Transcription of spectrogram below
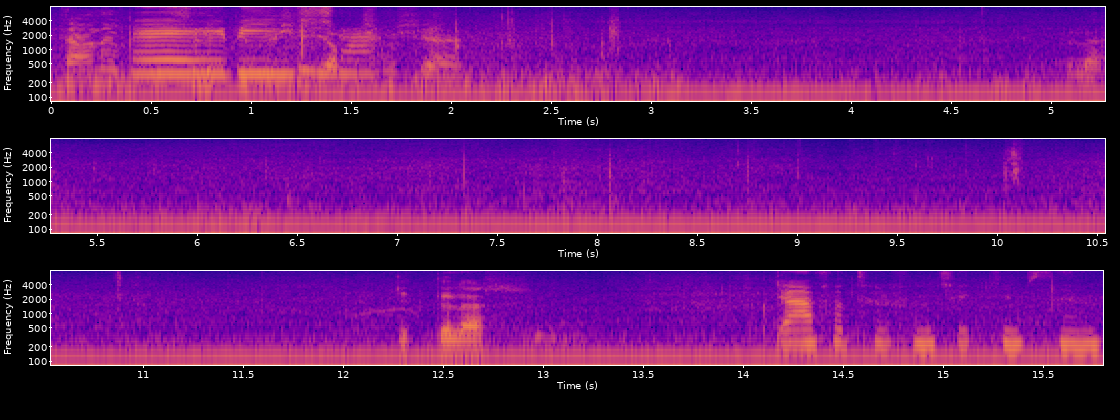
Bir tane Baby silik bir şey yapışmış yani. Gittiler. Gittiler. Gel fotoğrafını çekeyim senin.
